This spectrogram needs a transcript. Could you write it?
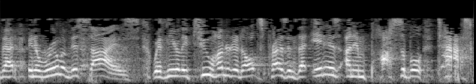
that in a room of this size, with nearly 200 adults present, that it is an impossible task.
